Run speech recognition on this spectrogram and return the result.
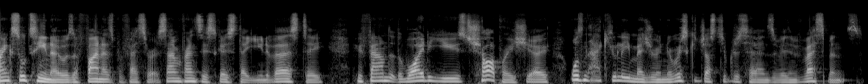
Frank Sortino was a finance professor at San Francisco State University who found that the widely used Sharpe ratio wasn't accurately measuring the risk-adjusted returns of investments.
